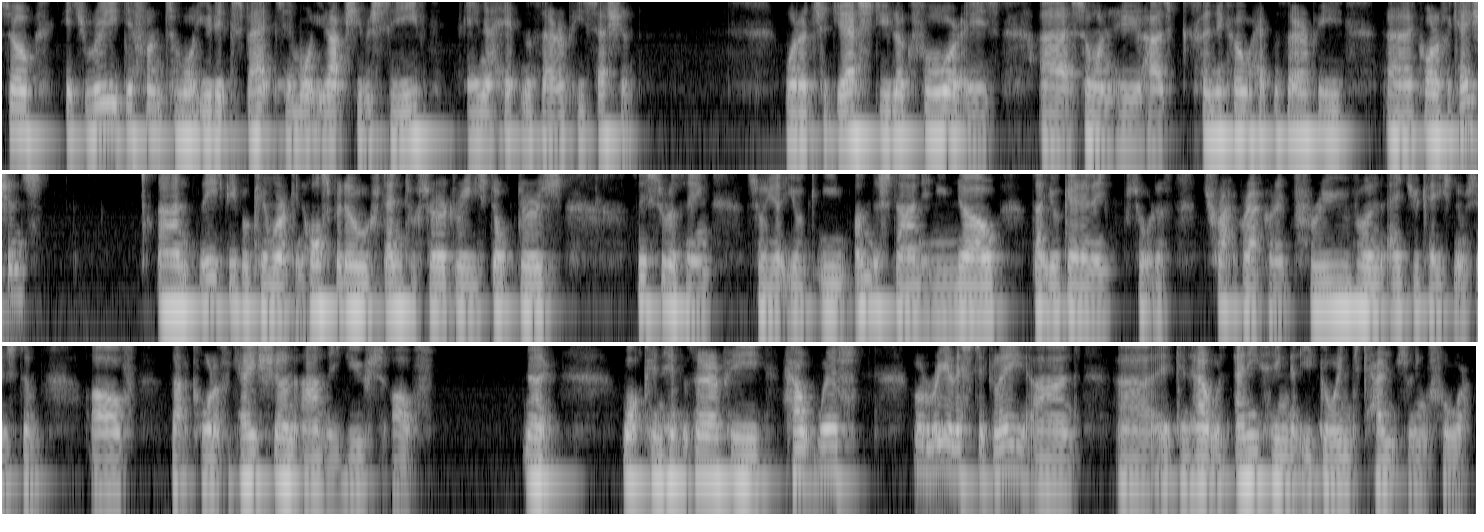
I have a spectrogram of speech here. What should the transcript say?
So it's really different to what you'd expect and what you'd actually receive in a hypnotherapy session. What I'd suggest you look for is uh, someone who has clinical hypnotherapy uh, qualifications. And these people can work in hospitals, dental surgeries, doctors, this sort of thing, so that you, you understand and you know that you're getting a sort of track record, a proven educational system of that qualification and the use of. Now, what can hypnotherapy help with? Well, realistically, and uh, it can help with anything that you'd go into counselling for.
